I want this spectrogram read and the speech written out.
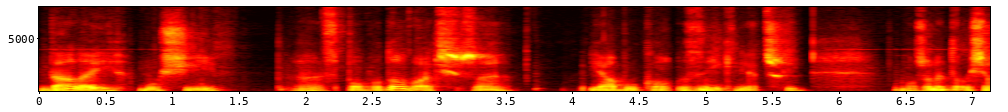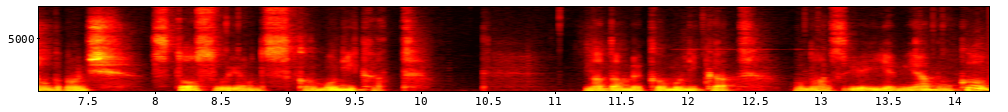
Dalej musi e, spowodować, że jabłko zniknie, czyli możemy to osiągnąć stosując komunikat. Nadamy komunikat o nazwie jem jabłko.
